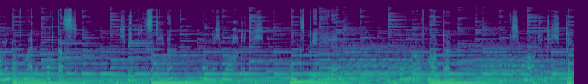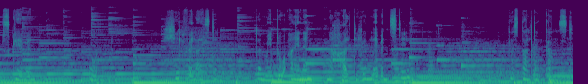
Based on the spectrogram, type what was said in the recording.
willkommen auf meinen Podcast. Ich bin Christina und ich möchte dich inspirieren und aufmuntern. Ich möchte dich Tipps geben und Hilfe leisten, damit du einen nachhaltigen Lebensstil gestalten kannst.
